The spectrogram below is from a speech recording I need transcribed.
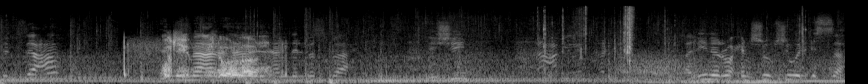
ست ساعة What اللي you, you're هاني alone. خلينا نروح نشوف شو القصة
